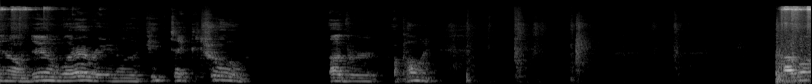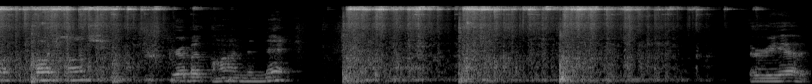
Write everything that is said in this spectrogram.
you know, doing whatever, you know, to keep take control of your opponent. About punch, punch, grab up behind the neck. There you have it.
